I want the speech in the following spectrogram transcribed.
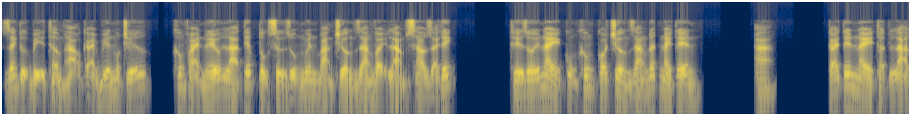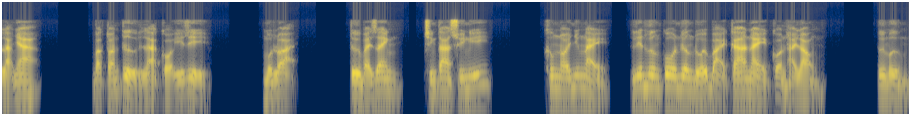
Danh tự bị thẩm hạo cải biến một chữ, không phải nếu là tiếp tục sử dụng nguyên bản trường giang vậy làm sao giải thích? Thế giới này cũng không có trường giang đất này tên. A, cái tên này thật là lạ nha. Bác toán tử là có ý gì? Một loại. Từ bài danh, chính ta suy nghĩ. Không nói những này, liên hương cô nương đối bài ca này còn hài lòng. Ừ mừng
